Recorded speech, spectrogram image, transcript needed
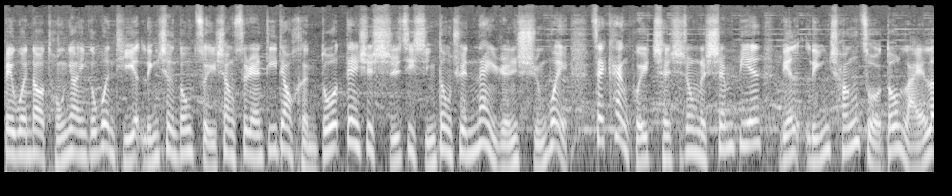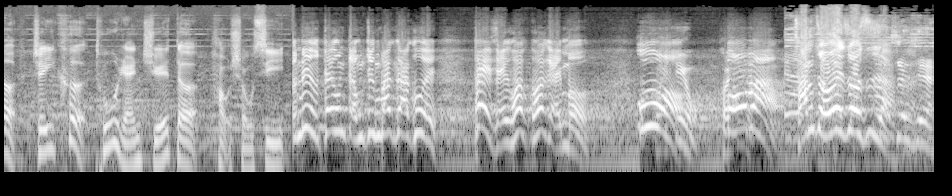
被问到同样一个问题，林胜东嘴上虽然低调很多，但是实际行动却耐人寻味。再看回陈时中的身边，连林长佐都来了，这一刻突然觉得好熟悉。有哦，多嘛？长左会做事啊！谢谢。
